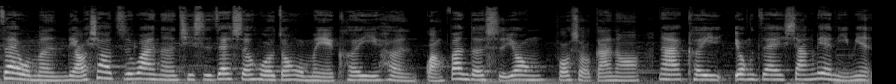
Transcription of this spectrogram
在我们疗效之外呢，其实在生活中我们也可以很广泛的使用佛手柑哦。那可以用在项链里面，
